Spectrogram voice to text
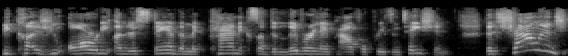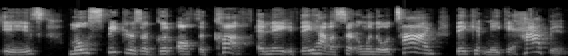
because you already understand the mechanics of delivering a powerful presentation. The challenge is most speakers are good off the cuff and they if they have a certain window of time, they can make it happen.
